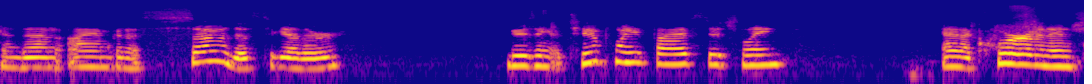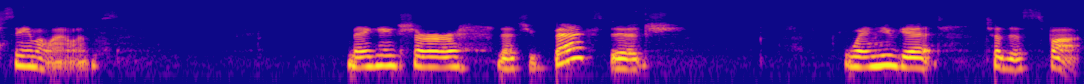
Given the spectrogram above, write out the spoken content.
And then I am going to sew this together using a 2.5 stitch length and a quarter of an inch seam allowance. Making sure that you backstitch when you get to this spot.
